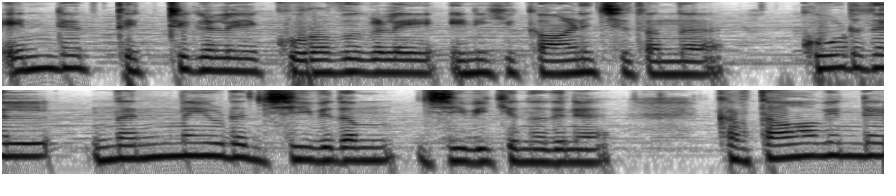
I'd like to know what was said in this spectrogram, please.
എന്റെ തെറ്റുകളെ കുറവുകളെ എനിക്ക് കാണിച്ചു തന്ന് കൂടുതൽ നന്മയുടെ ജീവിതം ജീവിക്കുന്നതിന് കർത്താവിന്റെ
